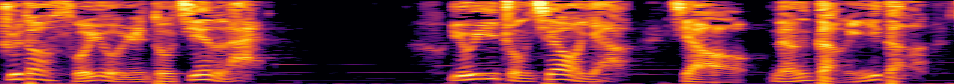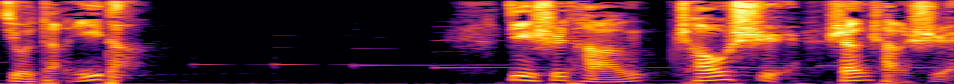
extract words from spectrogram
直到所有人都进来，有一种教养叫能等一等就等一等。进食堂、超市、商场时，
